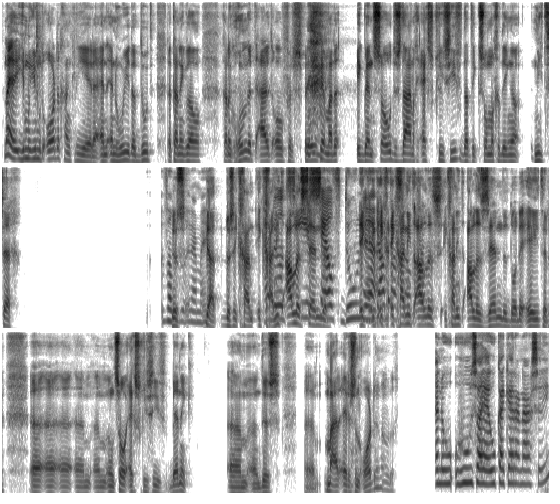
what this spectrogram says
Nee, je moet, je moet orde gaan creëren. En, en hoe je dat doet, daar kan ik wel kan ik honderd uit over spreken. maar de- ik ben zo dusdanig exclusief dat ik sommige dingen niet zeg. Wat Dus, bedoel je daarmee? ja, dus ik ga, ik ga niet alles zenden. zelf doen Ik, ik, ik, ga niet alles, ik ga niet alles zenden door de ether. Eh, eh, eh, ehm, ehm, want zo exclusief ben ik. Ehm, eh, dus, maar er is een orde nodig. En hoe, hoe, zou jij, hoe kijk jij daarnaar, Cindy?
